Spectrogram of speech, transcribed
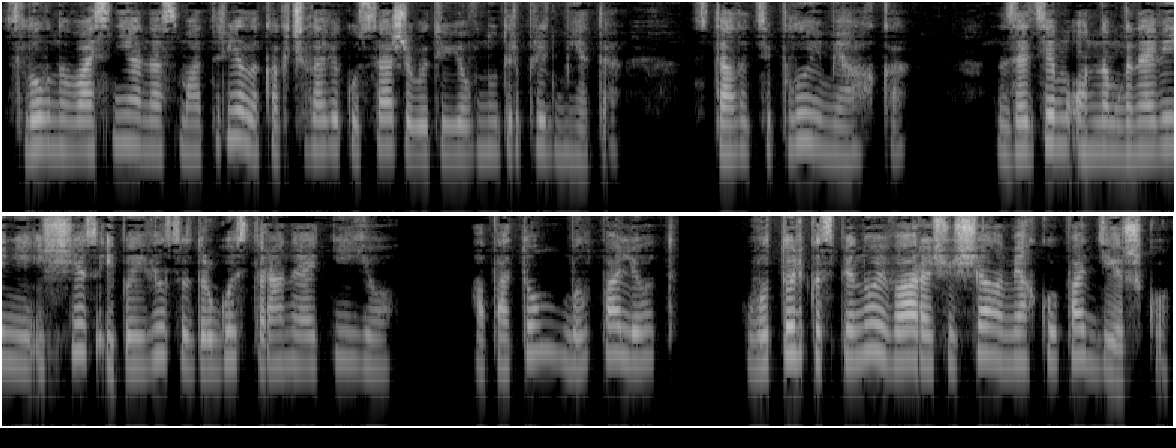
Словно во сне она смотрела, как человек усаживает ее внутрь предмета. Стало тепло и мягко. Затем он на мгновение исчез и появился с другой стороны от нее. А потом был полет. Вот только спиной Вара ощущала мягкую поддержку.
